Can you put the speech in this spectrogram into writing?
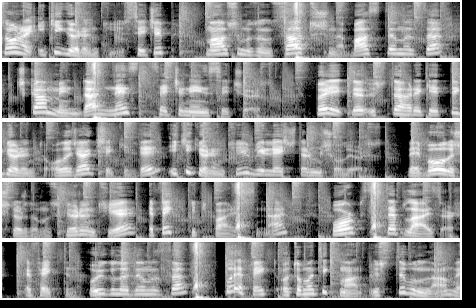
Sonra iki görüntüyü seçip mouse'umuzun sağ tuşuna bastığımızda çıkan menüden Nest seçeneğini seçiyoruz. Böylelikle üstte hareketli görüntü olacak şekilde iki görüntüyü birleştirmiş oluyoruz. Ve bu oluşturduğumuz görüntüye efekt kütüphanesinden Warp Stabilizer efektini uyguladığımızda bu efekt otomatikman üstte bulunan ve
